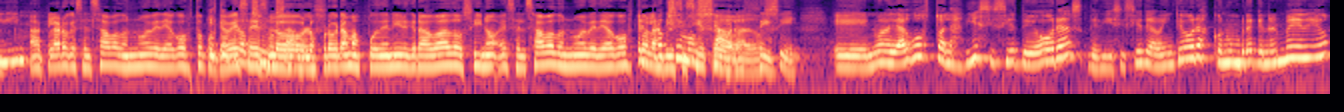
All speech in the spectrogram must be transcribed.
y Aclaro que es el sábado 9 de agosto, porque a este veces los programas pueden ir grabados, sino es el sábado 9 de agosto a las 17 horas. Sí. sí. Eh, 9 de agosto a las 17 horas, de 17 a 20 horas, con un break en el medio,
